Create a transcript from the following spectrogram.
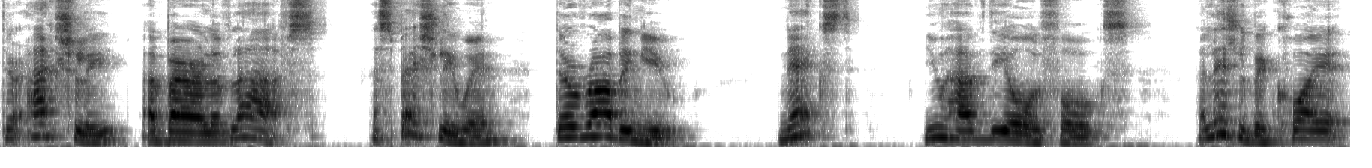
They're actually a barrel of laughs, especially when they're robbing you. Next, you have the old folks, a little bit quiet,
